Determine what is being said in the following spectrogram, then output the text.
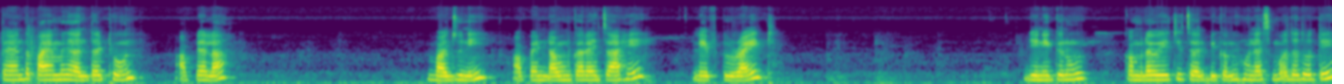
त्यानंतर पायामध्ये अंतर ठेवून आपल्याला बाजूने अप अँड डाऊन करायचं आहे लेफ्ट टू राईट जेणेकरून कमरावेची चरबी कमी होण्यास मदत होते.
